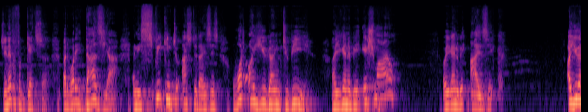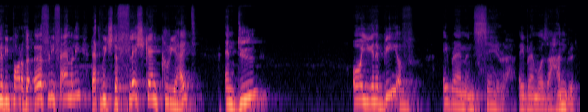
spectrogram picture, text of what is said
She never forgets her. But what he does here, and he's speaking to us today, he says, What are you going to be? Are you going to be Ishmael or are you going to be Isaac? Are you going to be part of the earthly family, that which the flesh can create and do? Or are you going to be of Abraham and Sarah? Abraham was 100,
